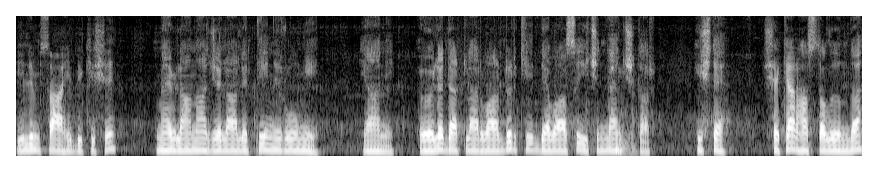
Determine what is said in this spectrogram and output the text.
ilim sahibi kişi Mevlana Celaleddin Rumi. Yani öyle dertler vardır ki devası içinden çıkar. İşte şeker hastalığında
